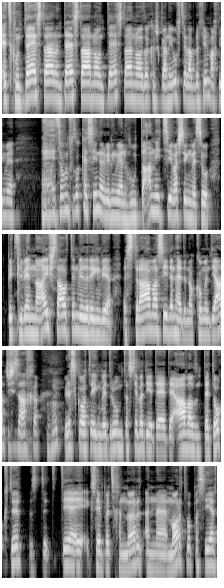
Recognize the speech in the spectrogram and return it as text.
jetzt kommt der Star und der Star noch und der Star noch, da kannst du gar nicht aufzählen, aber der Film macht irgendwie, hey, so, so keinen Sinn, er will irgendwie ein Houdanit sein, weißt du, irgendwie so, ein bisschen wie ein Knives Out, dann will er irgendwie ein Drama sein, dann hat er noch komödiantische Sachen, Mhm. weil es geht irgendwie darum, dass eben die, der, der Anwalt und der Doktor, also die, die sehen plötzlich einen Mord, einen äh, Mord, der passiert,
